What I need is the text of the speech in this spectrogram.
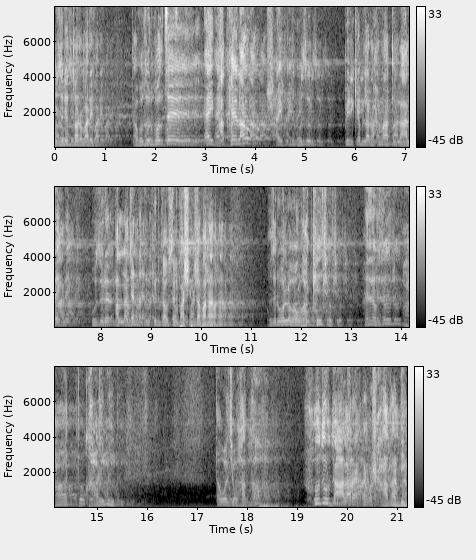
হুজুরের দরবারে। তা হুজুর বলছে, এই ভাত খেয়ে লাও সাইফুদ্দিন হুজুর, পীর কেবলা রহমাতুল্লাহ আলে হুজুরের আল্লাহ জান্নাতুল ফিরদাউসের বাসিন্দা বানান। হুজুর বলল, বাবু ভাত খেয়েছো? আমি হুজুর, ভাত তো খাইনি। তা বলছে, ভাত দাও। শুধু ডাল আর একটা সাদা ডিম।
